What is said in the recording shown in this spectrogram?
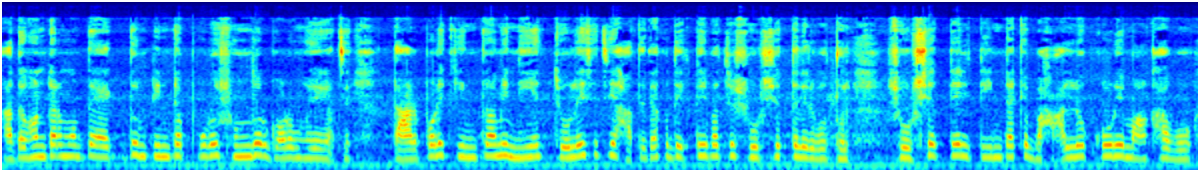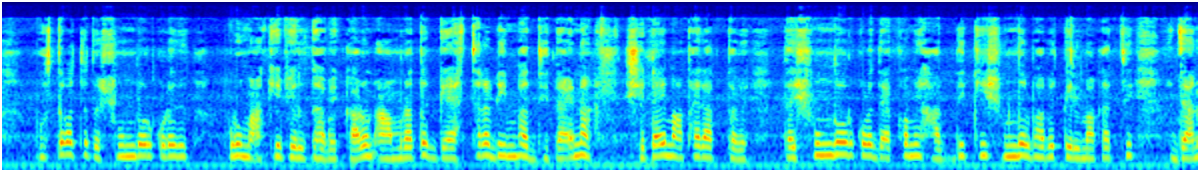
আধা ঘণ্টার মধ্যে একদম টিনটা পুরো সুন্দর গরম হয়ে গেছে। তারপরে কিন্তু আমি নিয়ে চলে এসেছি। হাতে দেখো, দেখতেই পাচ্ছ সর্ষের তেলের বোতল। সর্ষের তেল তিনটাকে ভালো করে মাখাবো। বুঝতে পারছ তো? সুন্দর করে পুরো মাখিয়ে ফেলতে হবে। কারণ আমরা তো গ্যাস ছাড়া ডিম ভাজছি তাই না? সেটাই মাথায় রাখতে হবে। তাই সুন্দর করে দেখো আমি হাত দিয়ে কী সুন্দরভাবে তেল মাখাচ্ছি, যেন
